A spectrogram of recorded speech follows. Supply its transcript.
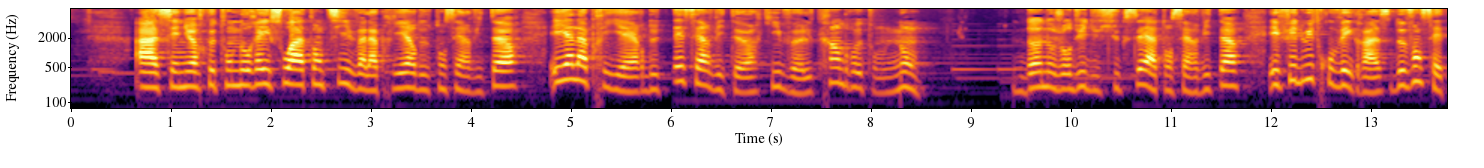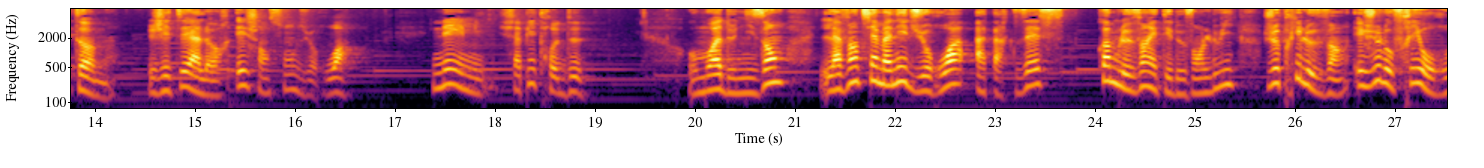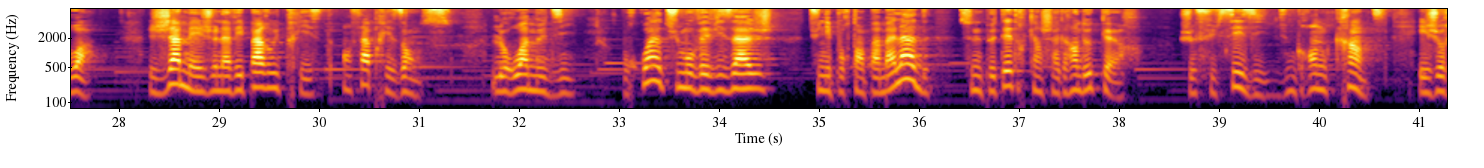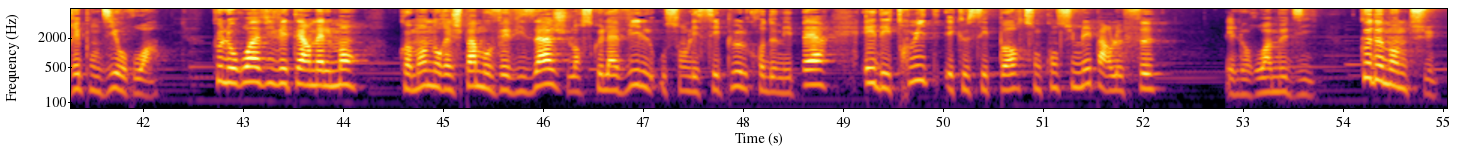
Ah Seigneur, que ton oreille soit attentive à la prière de ton serviteur et à la prière de tes serviteurs qui veulent craindre ton nom. Donne aujourd'hui du succès à ton serviteur et fais-lui trouver grâce devant cet homme. J'étais alors échanson du roi. Néhémie, chapitre 2. Au mois de Nisan, la vingtième année du roi Atarxès, comme le vin était devant lui, je pris le vin et je l'offris au roi. Jamais je n'avais paru triste en sa présence. Le roi me dit Pourquoi as-tu mauvais visage? Tu n'es pourtant pas malade, ce ne peut être qu'un chagrin de cœur. Je fus saisi d'une grande crainte et je répondis au roi Que le roi vive éternellement. Comment n'aurais-je pas mauvais visage lorsque la ville où sont les sépulcres de mes pères est détruite et que ses portes sont consumées par le feu? Et le roi me dit Que demandes-tu?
